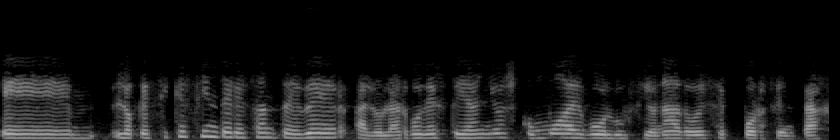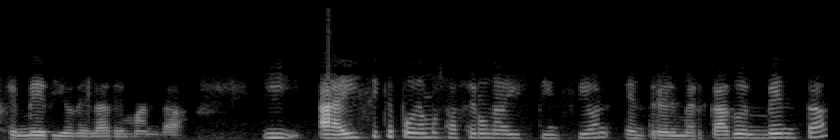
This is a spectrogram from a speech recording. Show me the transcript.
Eh, lo que sí que es interesante ver a lo largo de este año es cómo ha evolucionado ese porcentaje medio de la demanda. Y ahí sí que podemos hacer una distinción entre el mercado en venta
